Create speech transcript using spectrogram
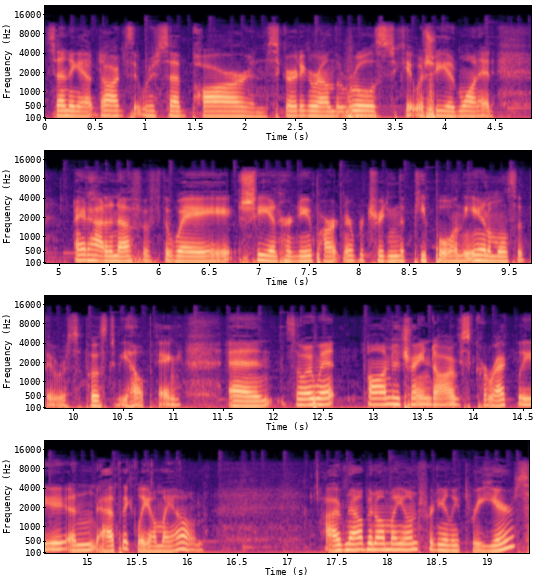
sending out dogs that were subpar and skirting around the rules to get what she had wanted. I had had enough of the way she and her new partner were treating the people and the animals that they were supposed to be helping. And so I went on to train dogs correctly and ethically on my own. I've now been on my own for nearly three years.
